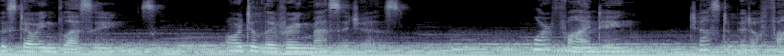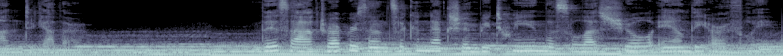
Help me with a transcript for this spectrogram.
bestowing blessings or delivering messages, or finding just a bit of fun together. This act represents a connection between the celestial and the earthly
